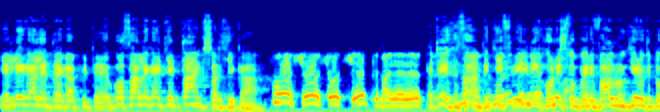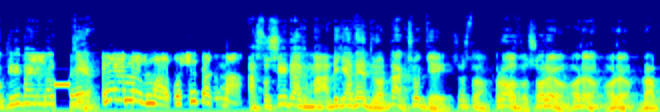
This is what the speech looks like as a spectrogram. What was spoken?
Και λίγα λέτε, αγαπητέ. Εγώ θα έλεγα και τανκς αρχικά. Όχι, όχι, όχι, έγκλημα. Ε, τι, θανατική ποινή χωρίς το περιβάλλον γύρω και το κλίμα είναι μαλακία. Κρεμάλα στο Σύνταγμα. Α, στο Σύνταγμα, αντί για δέντρο. Εντάξει, οκ, σωστό. Πρόοδος, ωραίο, ωραίο, ωραίο. Μπράβο.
